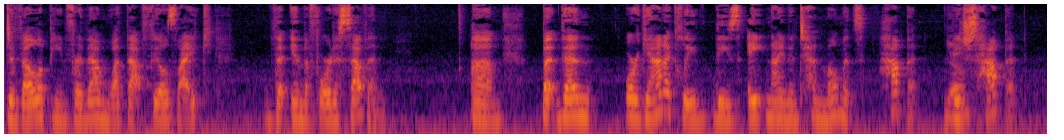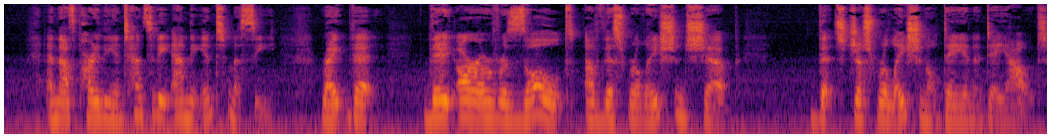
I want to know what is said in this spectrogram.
developing for them what that feels like the, in the four to seven. Um, but then organically, these eight, nine, and ten moments happen. Yeah. They just happen, and that's part of the intensity and the intimacy, right? That they are a result of this relationship that's just relational day in and day out,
